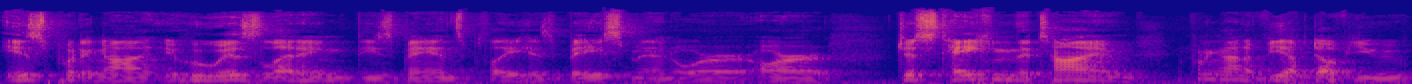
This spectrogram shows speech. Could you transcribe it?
is putting on, who is letting these bands play his basement, or or just taking the time putting on a VFW,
